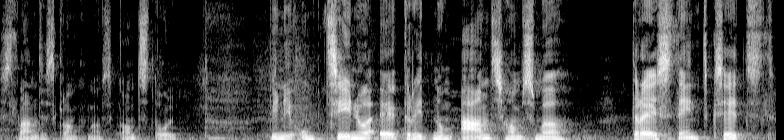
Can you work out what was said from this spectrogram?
das Landeskrankenhaus, ganz toll. Bin ich um 10 Uhr eingeritten, um 1 haben sie mir drei Stand gesetzt.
